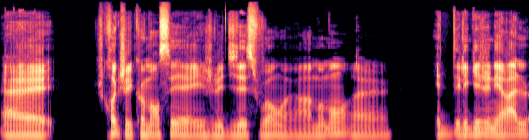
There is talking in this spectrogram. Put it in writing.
je crois que j'ai commencé, et je le disais souvent à un moment, être délégué général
